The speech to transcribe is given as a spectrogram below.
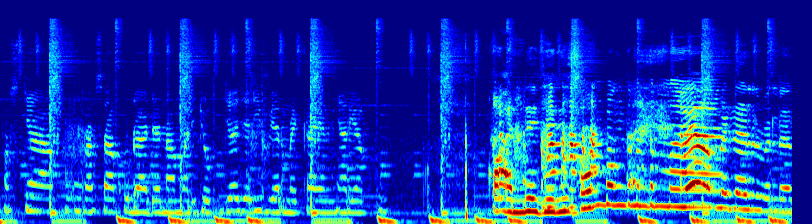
maksudnya aku ngerasa aku udah ada nama di Jogja jadi biar mereka yang nyari aku Kok Anda jadi sombong, ya teman-teman? bener bener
